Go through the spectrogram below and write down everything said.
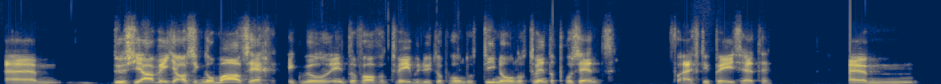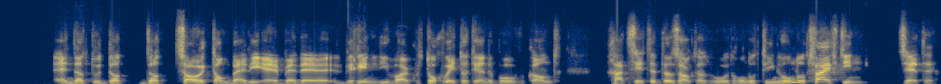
Ehm, dus ja, weet je, als ik normaal zeg, ik wil een interval van 2 minuten op 110, 120 procent van FTP zetten. Ehm, en dat, dat, dat zou ik dan bij, die, eh, bij de, degene die waar ik toch weet dat hij aan de bovenkant gaat zitten, dan zou ik dat woord 110, 115 zetten.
